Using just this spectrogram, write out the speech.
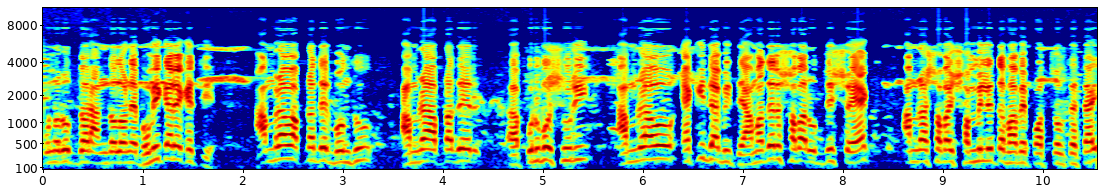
পুনরুদ্ধার আন্দোলনে ভূমিকা রেখেছি আমরাও আপনাদের বন্ধু আমরা আপনাদের পূর্বসূরি আমরাও একই দাবিতে আমাদের সবার উদ্দেশ্য এক আমরা সবাই সম্মিলিতভাবে পথ চলতে চাই।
